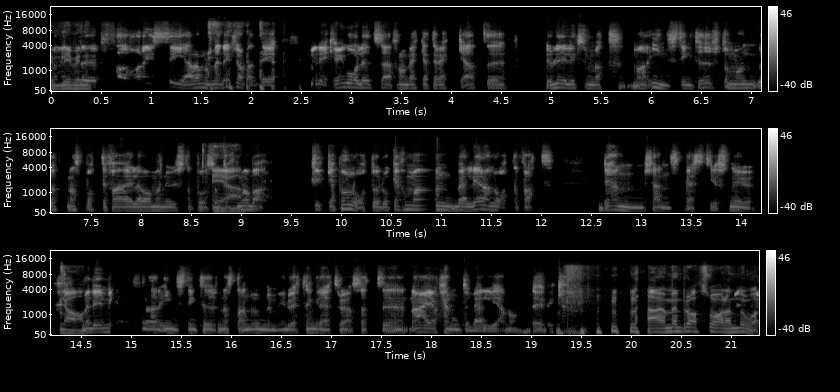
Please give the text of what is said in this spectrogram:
Det blir väl inte favorisera dem, men det är klart att det, men det kan ju gå lite så här från vecka till vecka. Att, eh, det blir liksom att man instinktivt, om man öppnar Spotify eller vad man nu lyssnar på, så Ja. man bara klickar på en låt och då kanske man väljer den låten för att den känns bäst just nu. ja. Men det är mer sån instinktiv, nästan undermedveten grej tror jag. Så att, eh, nej, jag kan inte välja någon. Det, det. Ja, men bra svar ändå.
